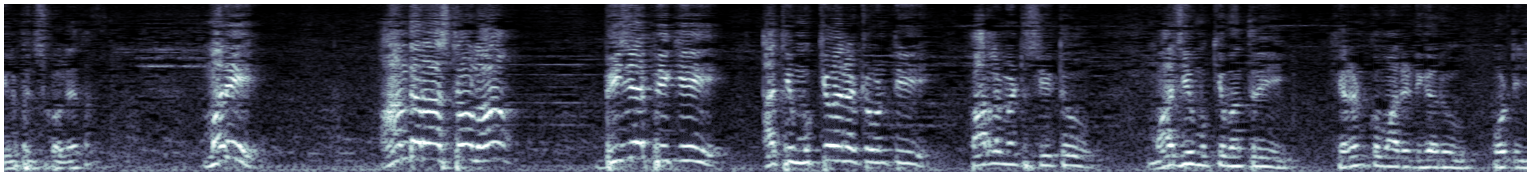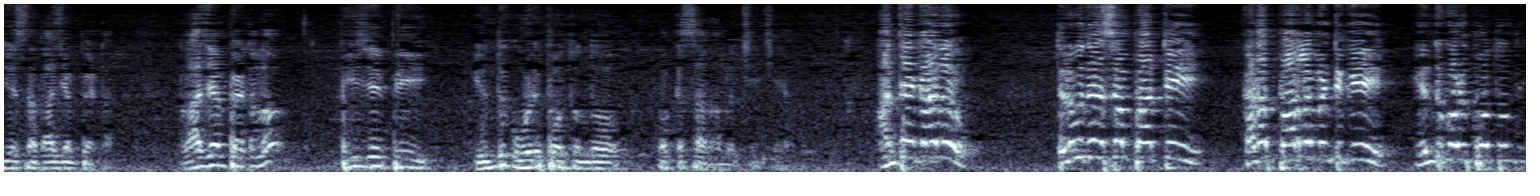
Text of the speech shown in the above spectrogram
గెలిపించుకోలేదా? మరి ఆంధ్ర రాష్ట్రంలో బీజేపీకి అతి ముఖ్యమైనటువంటి పార్లమెంటు సీటు మాజీ ముఖ్యమంత్రి కిరణ్ కుమార్ రెడ్డి గారు పోటీ చేసిన రాజంపేట. రాజంపేటలో బీజేపీ ఎందుకు ఓడిపోతుందో ఒక్కసారి ఆలోచించారు అంతేకాదు తెలుగుదేశం పార్టీ కడప పార్లమెంటుకి ఎందుకు ఓడిపోతుంది?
